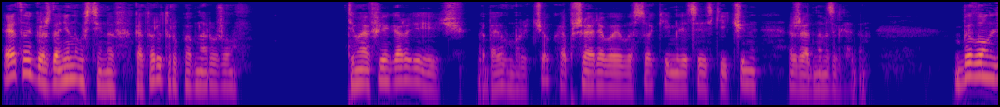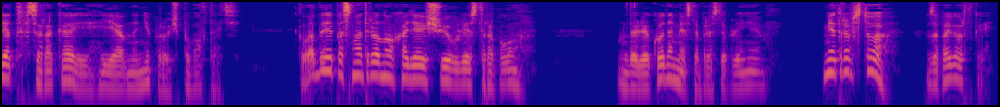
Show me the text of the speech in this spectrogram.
«Это гражданин Устинов, который труп обнаружил». «Тимофей Гордеевич», — добавил мужичок, обшаривая высокие милицейские чины жадным взглядом. Был он лет сорока и явно не прочь поболтать. Кладей посмотрел на уходящую в лес тропу. Далеко до места преступления. Метров сто, за поверткой.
